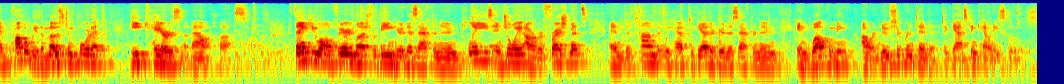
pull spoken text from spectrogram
And probably the most important, he cares about us. Thank you all very much for being here this afternoon. Please enjoy our refreshments and the time that we have together here this afternoon in welcoming our new superintendent to Gaston County Schools.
